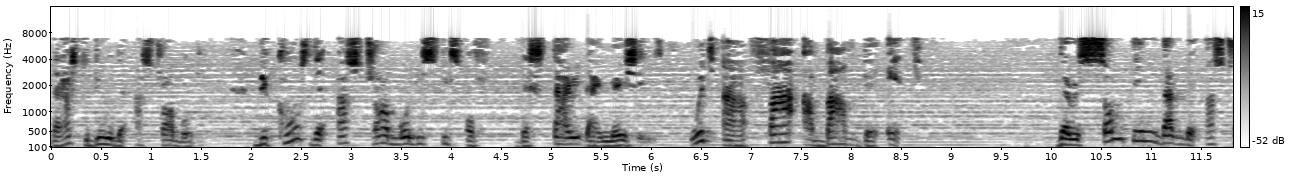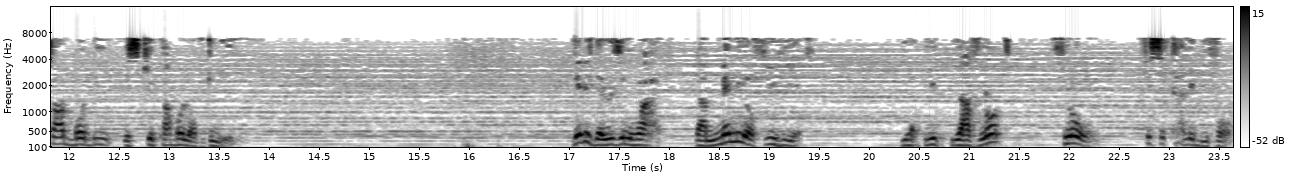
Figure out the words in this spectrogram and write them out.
that has to do with the astral body because the astral body speaks of the starry dimensions which are far above the earth. There is something that the astral body is capable of doing. That is the reason why there are many of you here. You, you, you have not flown physically before.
